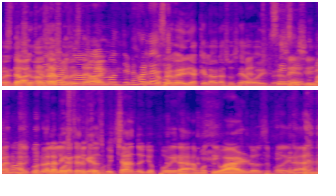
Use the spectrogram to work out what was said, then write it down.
Bueno, Esteban, ¿qué hacemos. No Esteban? de Mejor fútbol. Yo preferiría que el abrazo sea hoy. Sí, ¿verdad? sí, alguno de la No liga que nos está escuchando, yo puedo ir a, a motivarlos, puedo ir a...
